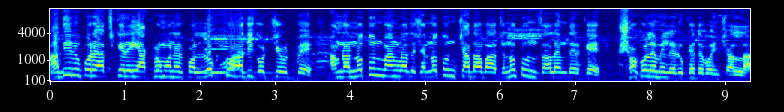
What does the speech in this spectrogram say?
হাদির উপরে আজকের এই আক্রমণের পর লক্ষ হাদি গর্জে উঠবে। আমরা নতুন বাংলাদেশে নতুন চাঁদাবাজ, নতুন জালেমদেরকে সকলে মিলে রুখে দেবো ইনশাল্লাহ।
